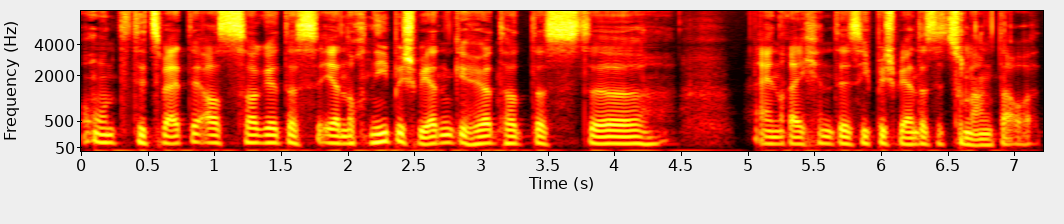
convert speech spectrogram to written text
Und die zweite Aussage, dass er noch nie Beschwerden gehört hat, dass der Einreichende sich beschweren, dass es zu lang dauert.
